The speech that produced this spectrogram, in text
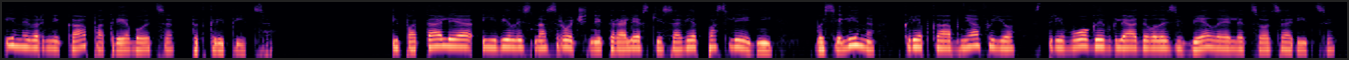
и наверняка потребуется подкрепиться. И Поталия явилась на срочный королевский совет последний. Василина, крепко обняв ее, с тревогой вглядывалась в белое лицо царицы —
